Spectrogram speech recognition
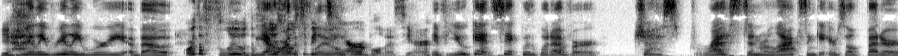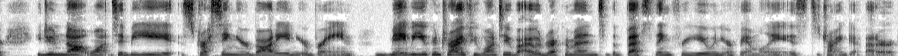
Yeah. really really worry about Or the flu. The flu Yeah, is supposed the to be terrible this year. if you get sick with whatever just rest and relax and get yourself better you do not want to be stressing your body and your brain maybe you can try if you want to but i would recommend the best thing for you and your family is to try and get better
